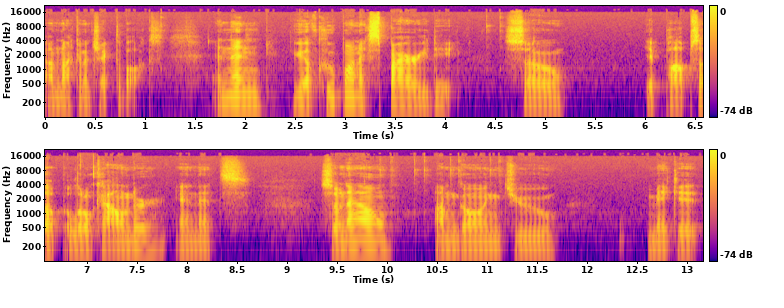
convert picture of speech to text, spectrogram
I'm not going to check the box. And then you have coupon expiry date. So it pops up a little calendar and it's so now I'm going to make it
